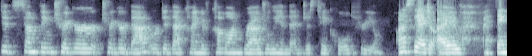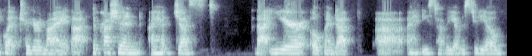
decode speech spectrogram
did something trigger trigger that or did that kind of come on gradually and then just take hold for you? Honestly i do i i think what triggered my that depression i had just that year opened up uh, i used to have a yoga studio.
